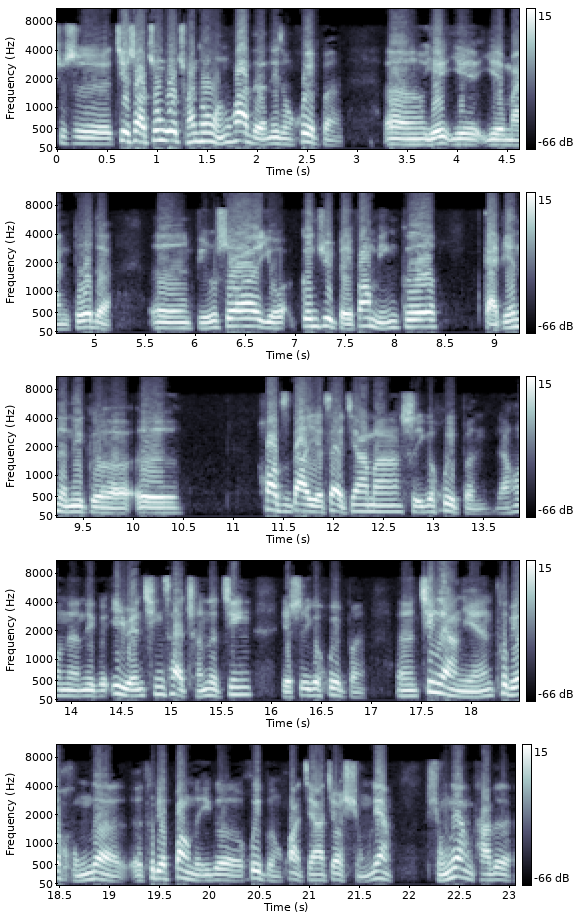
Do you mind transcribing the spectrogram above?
就是介绍中国传统文化的那种绘本，嗯，也也也蛮多的，嗯，比如说有根据北方民歌改编的那个呃，耗子大爷在家吗？是一个绘本。然后呢，那个一元青菜成了精也是一个绘本。嗯，近两年特别红的呃特别棒的一个绘本画家叫熊亮，熊亮他的。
